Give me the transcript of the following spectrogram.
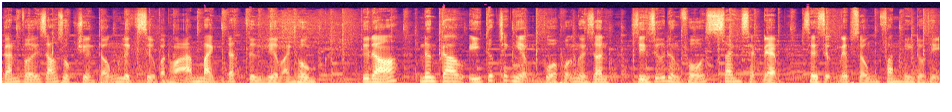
gắn với giáo dục truyền thống lịch sử văn hóa mảnh đất Từ Liêm anh hùng. Từ đó, nâng cao ý thức trách nhiệm của mỗi người dân, gìn giữ đường phố xanh sạch đẹp, xây dựng nếp sống văn minh đô thị.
